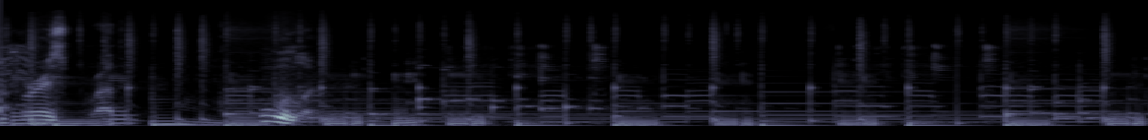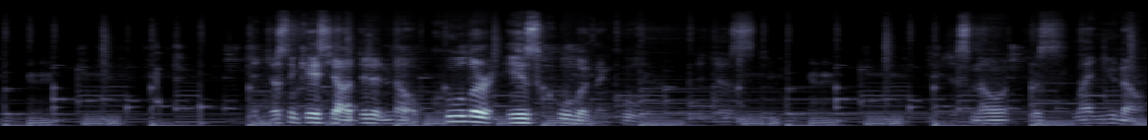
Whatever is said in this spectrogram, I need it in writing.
Emperor's brother. Cooler. And just in case y'all didn't know, cooler is cooler than cooler. It just, it just know, just letting you know.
